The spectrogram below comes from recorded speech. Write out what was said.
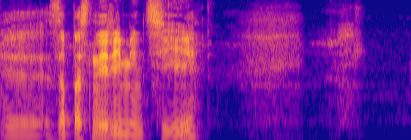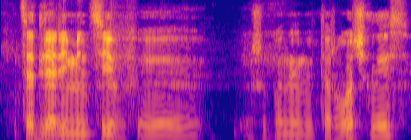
Е, Запасні ремінці. Це для ремінців, е, щоб вони не торочились.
